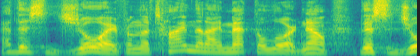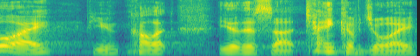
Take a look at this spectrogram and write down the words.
And this joy from the time that I met the Lord. Now, this joy, if you call it you know, this uh, tank of joy,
